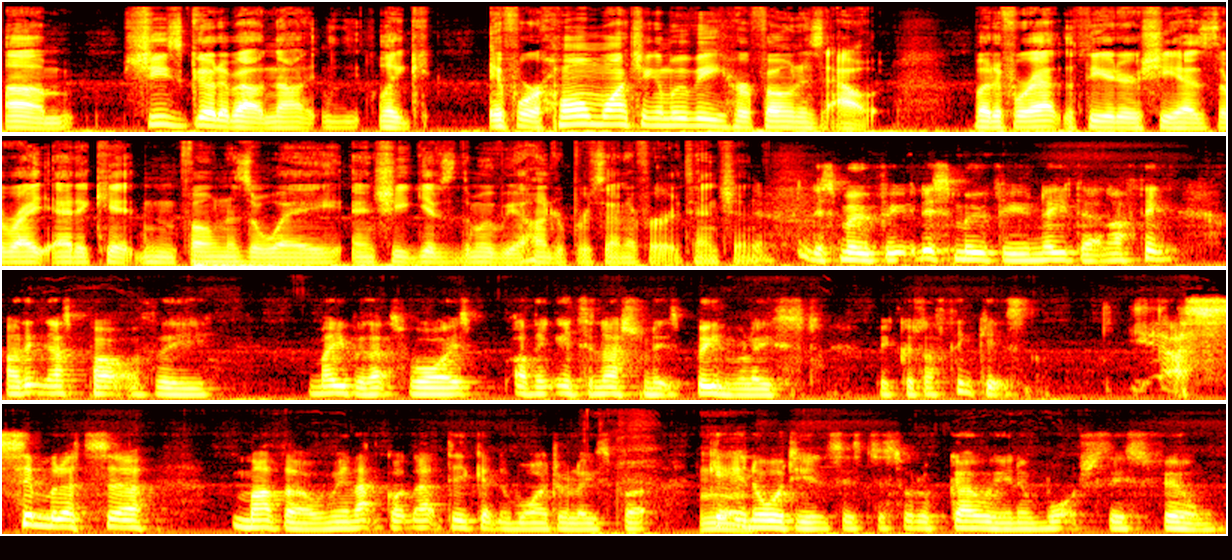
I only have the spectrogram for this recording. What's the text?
um, she's good about not like if we're home watching a movie, her phone is out. But if we're at the theater, she has the right etiquette and phone is away, and she gives the movie 100% of her attention. this movie this movie you need that. And i think i think that's part of the maybe that's why it's i think internationally it's been released because i think it's yeah, similar to mother. I mean that got that did get the wide release but mm. getting audiences to sort of go in and watch this film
